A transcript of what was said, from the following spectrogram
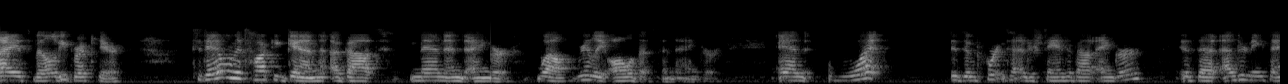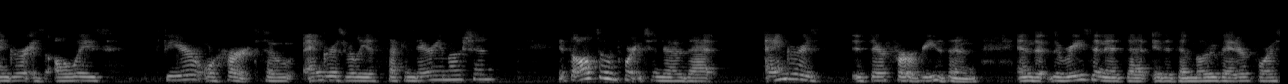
Hi, it's Melody Brooke here. Today I want to talk again about men and anger. Well, really all of us and anger. And what is important to understand about anger is that underneath anger is always fear or hurt. So anger is really a secondary emotion. It's also important to know that anger is, is there for a reason. And the, the reason is that it is a motivator for us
